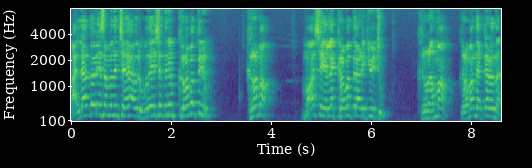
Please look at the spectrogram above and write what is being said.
അല്ലാത്തവരെ സംബന്ധിച്ച് അവർ ഉപദേശത്തിനും ക്രമത്തിനും ക്രമം. മോശയെല്ലാം ക്രമത്തിൽ അടുക്കി വെച്ചു. ക്രമം. ക്രമം തെറ്റരുന്ന്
